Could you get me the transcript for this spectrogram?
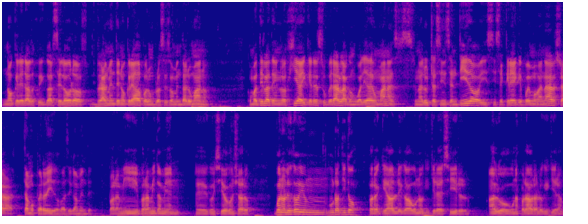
no querer adjudicarse logros realmente no creados por un proceso mental humano. Combatir la tecnología y querer superarla con cualidades humanas es una lucha sin sentido y si se cree que podemos ganar ya estamos perdidos básicamente. Para mí, para mí también eh, coincido con Yaro. Bueno, les doy un, un, ratito para que hable cada uno que quiera decir algo, unas palabras, lo que quiera.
